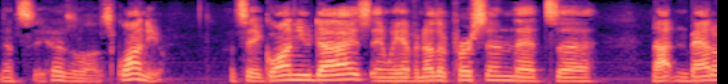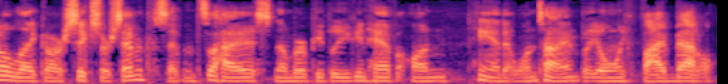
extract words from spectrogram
let's see, who's the lowest? Guan Yu. Let's say Guan Yu dies, and we have another person that's uh, not in battle, like our sixth or seventh. Seventh's the highest number of people you can have on hand at one time, but only five battle.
